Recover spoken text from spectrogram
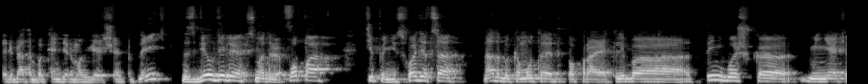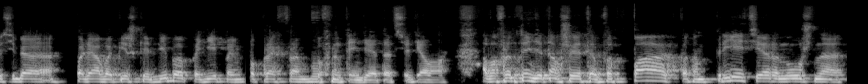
ребята бэкэндеры могли что-нибудь обновить, сбилдили, смотрели, опа, типа не сходится, надо бы кому-то это поправить. Либо ты не будешь менять у себя поля в API, либо пойди поправь во фронтенде это все дело. А во фронтенде там же это веб-пак, потом претер нужно,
